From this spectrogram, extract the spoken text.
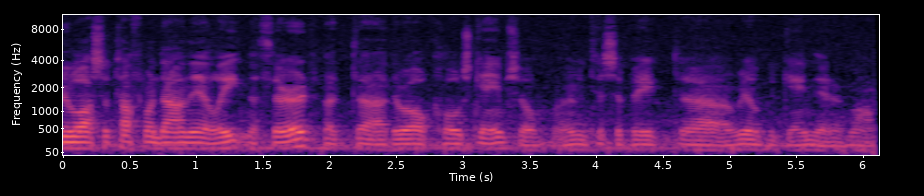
we lost a tough one down there late in the third, but uh, they're all close games. So I anticipate uh, a real good game there tomorrow.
